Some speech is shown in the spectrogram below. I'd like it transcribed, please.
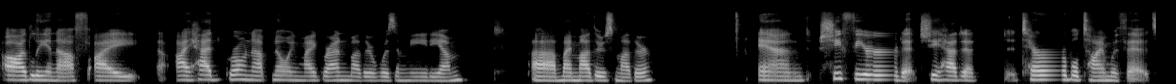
oddly enough I I had grown up knowing my grandmother was a medium uh, my mother's mother and she feared it. She had a, a terrible time with it.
